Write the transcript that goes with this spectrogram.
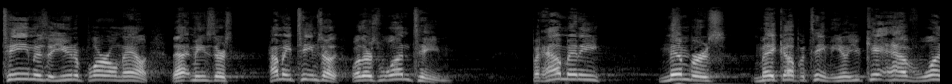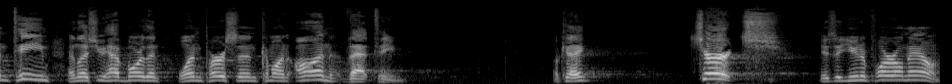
Team is a uniplural noun. That means there's, how many teams are there? Well, there's one team. But how many members make up a team? You know, you can't have one team unless you have more than one person, come on, on that team. Okay? Church is a uniplural noun.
